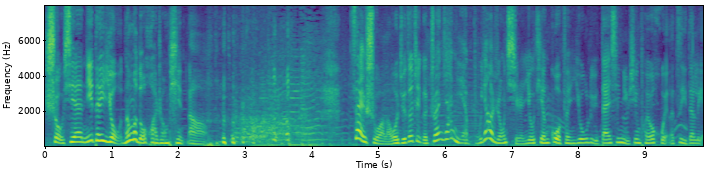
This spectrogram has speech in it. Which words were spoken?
首先你得有那么多化妆品呢。再说了，我觉得这个专家你也不要这种杞人忧天、过分忧虑，担心女性朋友毁了自己的脸。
